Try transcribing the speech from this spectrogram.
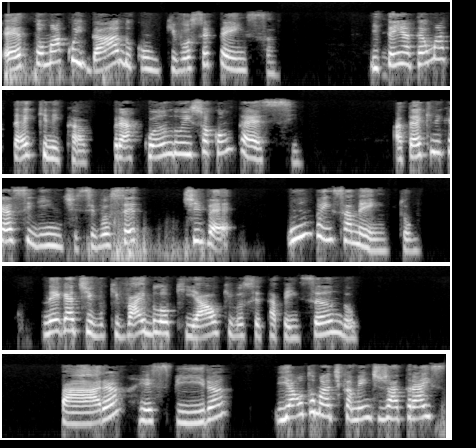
É tomar cuidado com o que você pensa. E tem até uma técnica para quando isso acontece. A técnica é a seguinte: se você tiver um pensamento negativo que vai bloquear o que você está pensando, para, respira e automaticamente já traz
